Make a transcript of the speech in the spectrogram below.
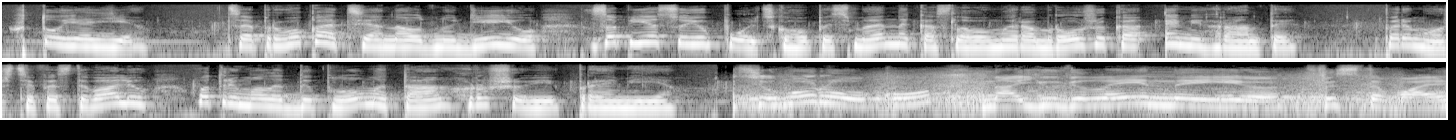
Хто я є. Це провокація на одну дію за п'єсою польського письменника Славомира Мрожика Емігранти. Переможці фестивалю отримали дипломи та грошові премії. Цього року на ювілейний фестиваль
